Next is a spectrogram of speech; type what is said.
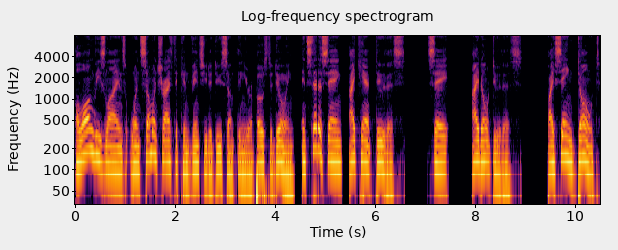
Along these lines, when someone tries to convince you to do something you're opposed to doing, instead of saying, I can't do this, say, I don't do this. By saying don't,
